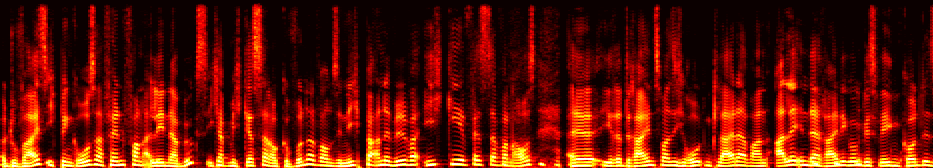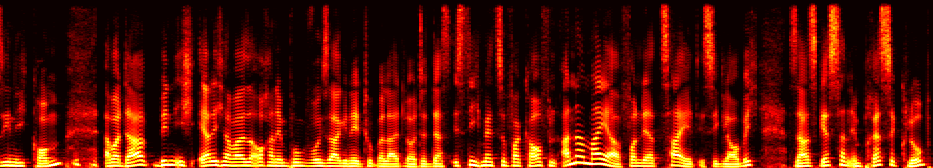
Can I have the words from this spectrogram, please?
du weißt, ich bin großer Fan von Alena Büchs. Ich habe mich gestern auch gewundert, warum sie nicht bei Anne Will war. Ich gehe fest davon aus, äh, ihre 23 roten Kleider waren alle in der Reinigung, deswegen konnte sie nicht kommen. Aber da bin ich ehrlicherweise auch an dem Punkt, wo ich sage, nee, tut mir leid, Leute, das ist nicht mehr zu verkaufen. Anna Meyer von der Zeit ist sie, glaube ich, saß gestern im Presseclub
